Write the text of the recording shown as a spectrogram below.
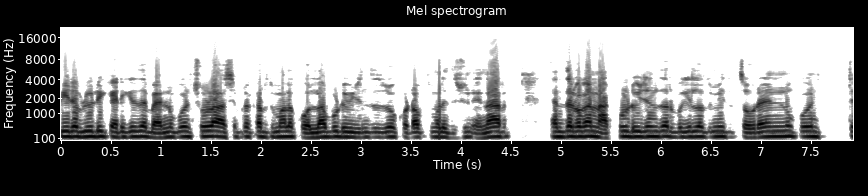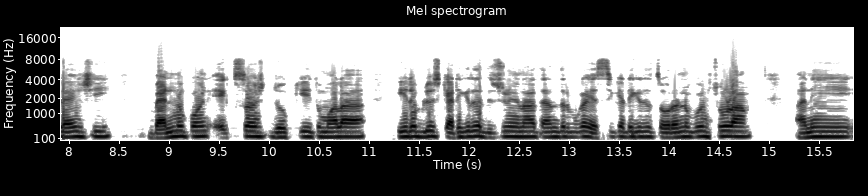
पीडब्ल्यूडी कॅटेगरीचा ब्याण्णव पॉईंट सोळा अशा प्रकारे तुम्हाला कोल्हापूर डिव्हिजनचा जो कट ऑफ तुम्हाला दिसून येणार. त्यानंतर बघा नागपूर डिव्हिजन जर बघितलं तुम्ही चौऱ्याण्णव पॉईंट त्र्याऐंशी ब्याण्णव पॉईंट एकसष्ट जो की तुम्हाला ईडब्ल्यू एस कॅटेगरीचा दिसून येणार. त्यानंतर बघा एस सी कॅटेगरीचा चौऱ्याण्णव पॉईंट सोळा आणि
